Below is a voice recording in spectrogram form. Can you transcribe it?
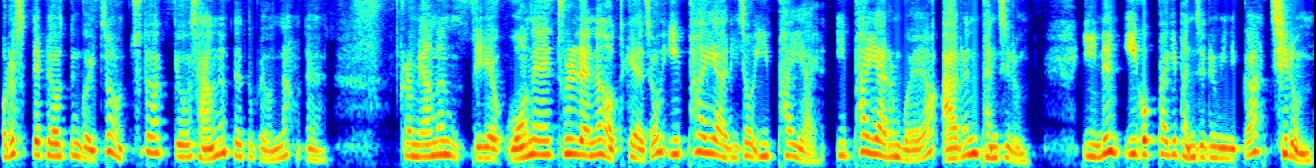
어렸을 때 배웠던 거 있죠? 초등학교 4학년 때도 배웠나? 예. 그러면은 이게 원의 둘레는 어떻게 하죠? 2파이 R이죠. 2파이 R. 2파이 R은 뭐예요? R은 반지름. 2는 2 곱하기 반지름이니까 지름.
